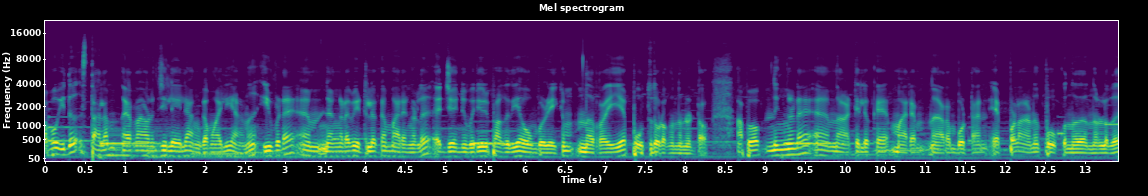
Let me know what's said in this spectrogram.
അപ്പോൾ ഇത് സ്ഥലം എറണാകുളം ജില്ലയിലെ അങ്കമാലിയാണ്. ഇവിടെ ഞങ്ങളുടെ വീട്ടിലൊക്കെ മരങ്ങൾ ജനുവരി ഒരു പകുതി ആകുമ്പോഴേക്കും നിറയെ പൂത്ത് തുടങ്ങുന്നുണ്ട് കേട്ടോ അപ്പോൾ നിങ്ങളുടെ നാട്ടിലൊക്കെ മരം റംബൂട്ടാൻ എപ്പോഴാണ് പൂക്കുന്നത് എന്നുള്ളത്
